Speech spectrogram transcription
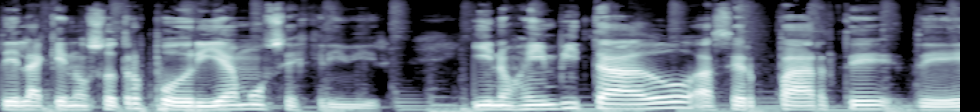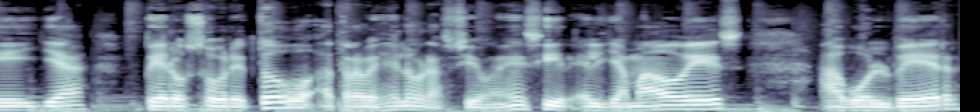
de la que nosotros podríamos escribir. Y nos ha invitado a ser parte de ella, pero sobre todo a través de la oración. Es decir, el llamado es a volver,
